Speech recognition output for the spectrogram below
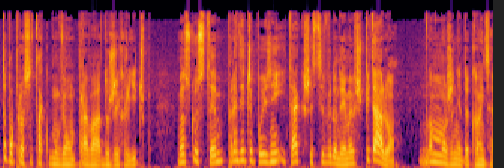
to po prostu tak mówią prawa dużych liczb. W związku z tym, prędzej czy później i tak wszyscy wylądujemy w szpitalu. No może nie do końca.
